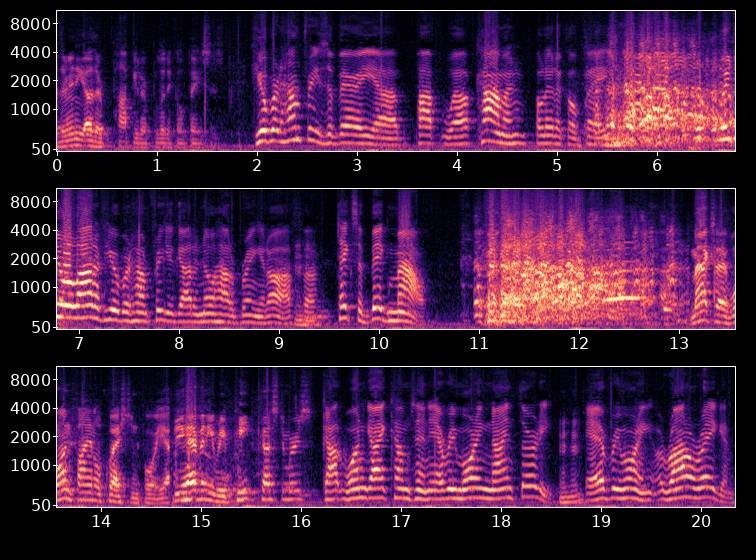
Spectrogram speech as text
there any other popular political faces? Hubert Humphrey's a very uh, pop, well, common political face. we do a lot of Hubert Humphrey. You got to know how to bring it off. Uh, takes a big mouth. Max, I have one final question for you. Do you have any repeat customers? Got one guy comes in every morning, 9:30. Mm-hmm. Every morning, Ronald Reagan.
